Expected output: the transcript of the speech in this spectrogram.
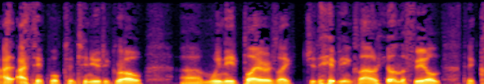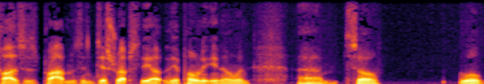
I, I think we'll continue to grow. Um, we need players like Jadeveon Clowney on the field that causes problems and disrupts the uh, the opponent. You know, and um, so we'll.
